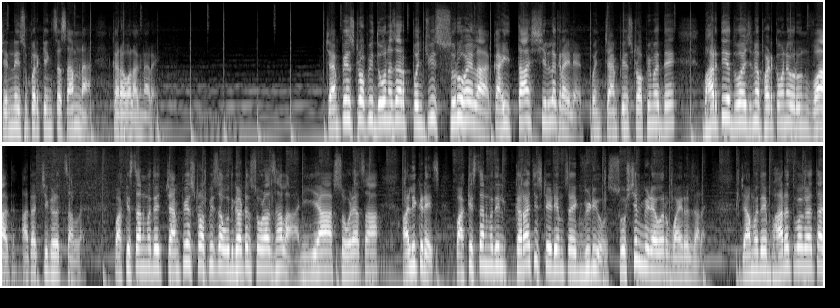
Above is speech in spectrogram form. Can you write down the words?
चेन्नई सुपर किंग्जचा सामना करावा लागणार आहे. चॅम्पियन्स ट्रॉफी दोन हजार पंचवीस सुरू व्हायला काही तास शिल्लक राहिले आहेत. पण चॅम्पियन्स ट्रॉफीमध्ये भारतीय ध्वज न फडकवण्यावरून वाद आता चिघळत चाललाय. पाकिस्तानमध्ये चॅम्पियन्स ट्रॉफीचा उद्घाटन सोहळा झाला आणि या सोहळ्याचा अलीकडेच पाकिस्तानमधील कराची स्टेडियमचा एक व्हिडिओ सोशल मीडियावर व्हायरल झाला आहे ज्यामध्ये भारत वगळता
